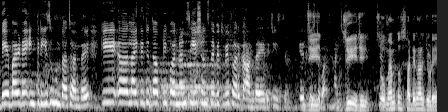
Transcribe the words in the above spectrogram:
day by day increase ਹੁੰਦਾ ਜਾਂਦਾ ਹੈ ਕਿ ਲਾਈਕ ਜਿੱਦਾਂ ਆਪਣੀ ਪ੍ਰੋਨੰਸੀਏਸ਼ਨਸ ਦੇ ਵਿੱਚ ਵੀ ਫ਼ਰਕ ਆਉਂਦਾ ਹੈ ਇਹਦੀ ਚੀਜ਼ ਇਸ ਤੋਂ ਬਾਅਦ ਹਾਂਜੀ। ਜੀ ਜੀ। ਸੋ ਮੈਮ ਤੁਸੀਂ ਸਾਡੇ ਨਾਲ ਜੁੜੇ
